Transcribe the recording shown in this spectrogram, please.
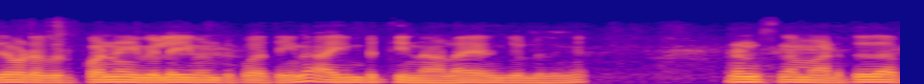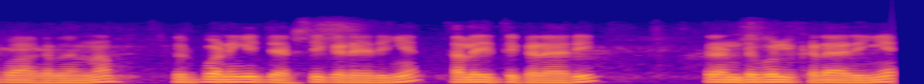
இதோட விற்பனை விலை வந்து பார்த்திங்கன்னா ஐம்பத்தி நாலாயிரம் சொல்லுதுங்க. ஃப்ரெண்ட்ஸ் நம்ம அடுத்ததாக பார்க்குறதுன்னா விற்பனைக்கு ஜெர்சி கிடையாதுங்க தலையத்து கிடாரி ரெண்டு பல் கிடாரிங்க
